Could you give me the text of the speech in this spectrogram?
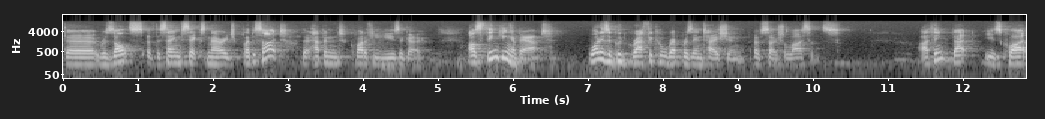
the results of the same-sex marriage plebiscite that happened quite a few years ago. I was thinking about what is a good graphical representation of social licence. I think that is quite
